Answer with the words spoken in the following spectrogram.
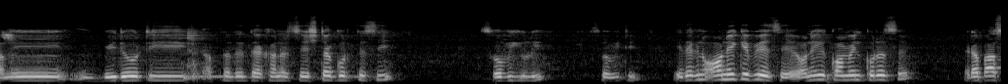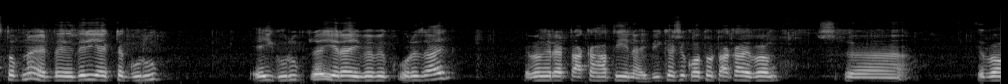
আমি ভিডিওটি আপনাদের দেখানোর চেষ্টা করতেছি ছবিগুলি, ছবিটি। এ দেখেন অনেকে পেয়েছে, অনেকে কমেন্ট করেছে। এটা বাস্তব না, এটা এদেরই একটা গ্রুপ এই গ্রুপটাই এরা এইভাবে করে যায় এবং এরা টাকা হাতিয়ে নেয়। বিকাশে কত টাকা এবং এবং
